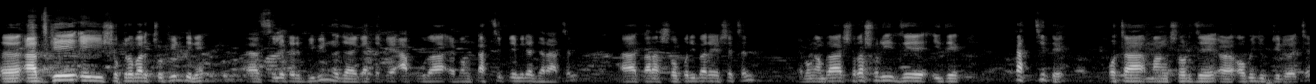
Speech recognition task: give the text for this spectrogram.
আহ, আজকে এই শুক্রবার ছুটির দিনে সিলেটের বিভিন্ন জায়গা থেকে আপুরা এবং কাচ্চি প্রেমীরা যারা আছেন তারা সপরিবারে এসেছেন এবং আমরা সরাসরি যে এই যে কাচ্চিতে পচা মাংসর যে অভিযোগটি রয়েছে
